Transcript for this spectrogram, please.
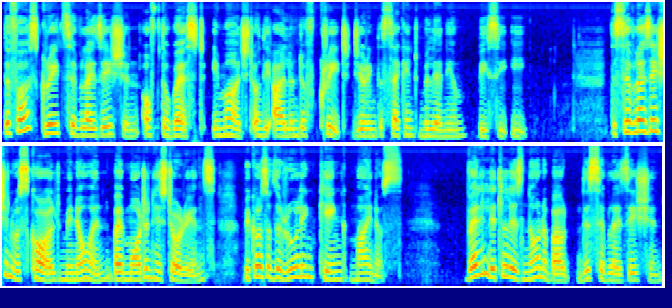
The first great civilization of the West emerged on the island of Crete during the second millennium BCE. The civilization was called Minoan by modern historians because of the ruling king Minos. Very little is known about this civilization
